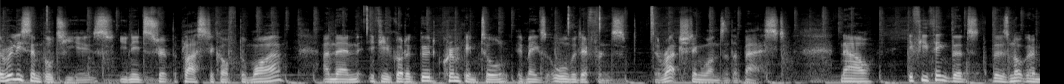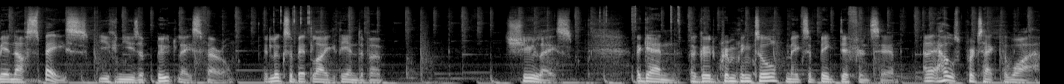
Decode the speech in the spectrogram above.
They're really simple to use. You need to strip the plastic off the wire, and then if you've got a good crimping tool, it makes all the difference. The ratcheting ones are the best. Now, if you think that there's not going to be enough space, you can use a bootlace ferrule. It looks a bit like the end of a shoelace. Again, a good crimping tool makes a big difference here, and it helps protect the wire.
